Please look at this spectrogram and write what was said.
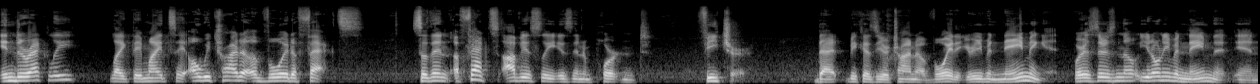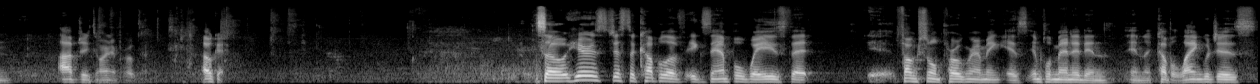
indirectly, like they might say, "Oh, we try to avoid effects." So then effects obviously is an important feature that because you're trying to avoid it, you're even naming it. Whereas there's no you don't even name it in object-oriented programming. Okay. So here's just a couple of example ways that functional programming is implemented in, in a couple languages.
